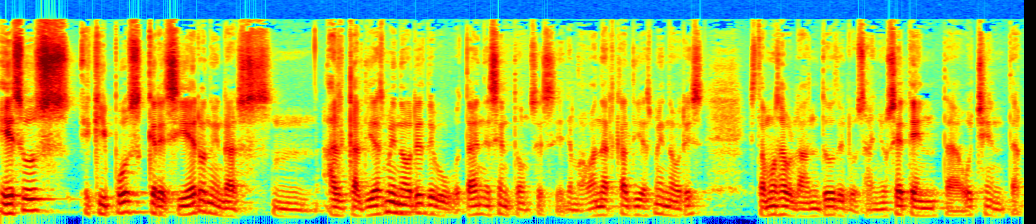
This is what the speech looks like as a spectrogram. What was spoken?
Esos equipos crecieron en las mm, alcaldías menores de Bogotá en ese entonces, se llamaban alcaldías menores, Estamos hablando de los años 70, 80.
